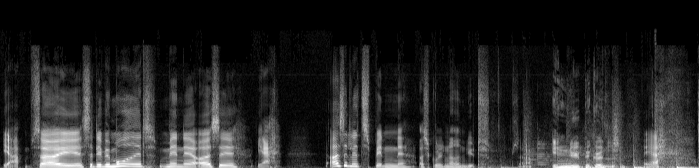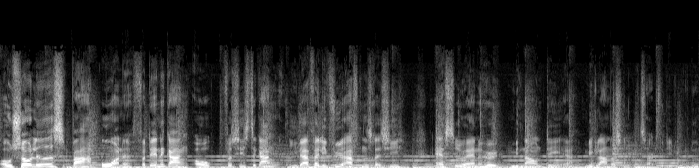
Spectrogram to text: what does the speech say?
ja, så, øh, så det er vemodigt, men øh, også, ja, også lidt spændende at skulle noget nyt. Så En ny begyndelse. ja, og således var ordene for denne gang og for sidste gang, i hvert fald i Fyraftens regi, Astrid Johanne Hø. Mit navn det er Mikkel Andersen, og tak fordi du lyttede.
